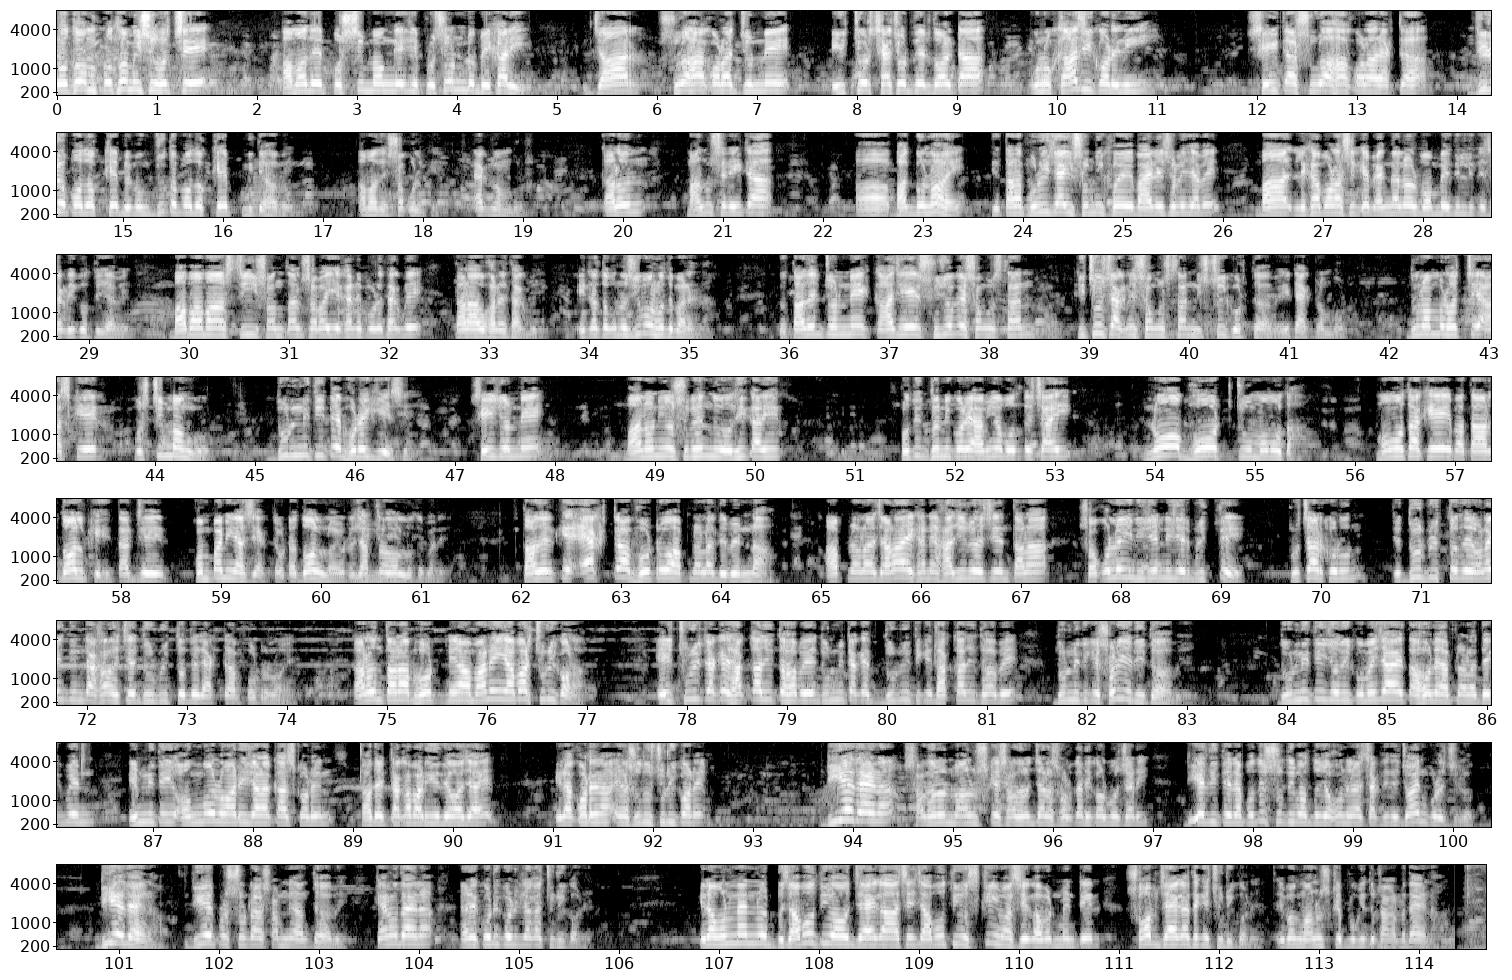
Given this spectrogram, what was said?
প্রথম প্রথম ইস্যু হচ্ছে আমাদের পশ্চিমবঙ্গে যে প্রচণ্ড বেকারি, যার সুরাহা করার জন্যে এই চোর ছ্যাঁচোরদের দলটা কোনো কাজই করেনি, সেইটা সুরাহা করার একটা দৃঢ় পদক্ষেপ এবং দ্রুত পদক্ষেপ নিতে হবে আমাদের সকলকে। এক নম্বর, কারণ মানুষের এইটা ভাগ্য নয় যে তারা পরিযায়ী শ্রমিক হয়ে বাইরে চলে যাবে বা লেখাপড়া শিখে ব্যাঙ্গালোর, বম্বে, দিল্লিতে চাকরি করতে যাবে। বাবা, মা, স্ত্রী, সন্তান সবাই এখানে পড়ে থাকবে, তারা ওখানে থাকবে। এটা তো কোনো জীবন হতে পারে না। তো তাদের জন্যে কাজের সুযোগের সংস্থান, কিছু চাকরির সংস্থান নিশ্চয়ই করতে হবে, এটা এক নম্বর। দু নম্বর হচ্ছে আজকের পশ্চিমবঙ্গ দুর্নীতিতে ভরে গিয়েছে। সেই জন্যে মাননীয় শুভেন্দু অধিকারীর প্রতিধ্বনি করে আমিও বলতে চাই নো ভোট টু মমতা। মমতাকে বা তার দলকে, তার যে কোম্পানি আছে একটা ওটা দল নয় ওটা যাত্রা দল হতে পারে। তাদেরকে একটা ভোটও আপনারা দেবেন না। আপনারা যারা এখানে হাজির হয়েছেন তারা সকলেই নিজের নিজের বৃত্তে প্রচার করুন যে দুর্বৃত্তদের অনেক দিন দেখা হয়েছে দুর্বৃত্তদের একটা ভোটও নয়। কারণ তারা ভোট নেওয়া মানেই আবার চুরি করা। এই চুরিটাকে ধাক্কা দিতে হবে দুর্নীতিটাকে দুর্নীতিকে ধাক্কা দিতে হবে দুর্নীতিকে সরিয়ে দিতে হবে। দুর্নীতি যদি কমে যায় তাহলে আপনারা দেখবেন এমনিতেই অঙ্গনওয়াড়ি যারা কাজ করেন, তাদের টাকা বাড়িয়ে দেওয়া যায়। এরা করে না, এরা শুধু চুরি করে। দিয়ে দেয় না, সাধারণ মানুষকে, সাধারণ যারা সরকারি কর্মচারী, দিয়ে দিতে এরা প্রতিশ্রুতিবদ্ধ যখন এরা চাকরিতে জয়েন করেছিল, দিয়ে দেয় না। দিয়ে প্রশ্নটা সামনে আনতে হবে, কেন দেয় না? আরে কোটি কোটি টাকা চুরি করে। এরা অন্যান্য যাবতীয় জায়গা আছে, যাবতীয় স্কিম আছে গভর্নমেন্টের সব জায়গা থেকে চুরি করে এবং মানুষকে প্রকৃত টাকাটা দেয় না।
